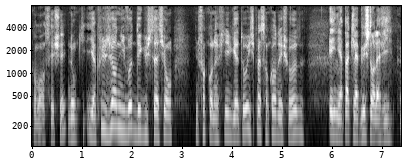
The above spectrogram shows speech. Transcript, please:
comment séchés. Donc, il y a plusieurs niveaux de dégustation une fois qu'on a fini le gâteau, il se passe encore des choses. Et il n'y a pas que la bûche dans la vie.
